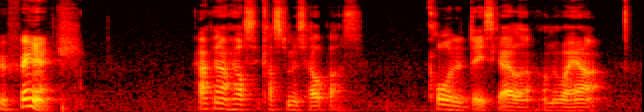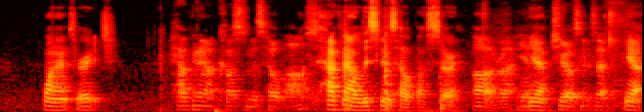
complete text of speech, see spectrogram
To finish, how can our health customers help us? Call it a descaler on the way out. One answer each. How can our customers help us? How can our listeners help us? Sorry. Oh right, yeah. Yeah. True, I was gonna say. Yeah.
